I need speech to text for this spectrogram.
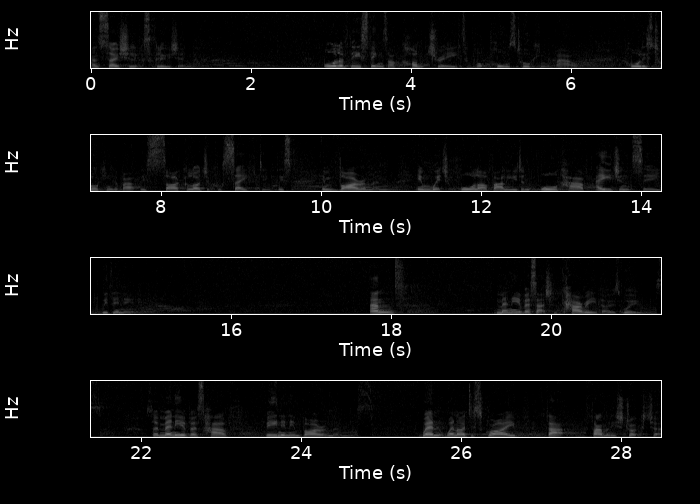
and social exclusion. All of these things are contrary to what Paul's talking about. Paul is talking about this psychological safety, this environment in which all are valued and all have agency within it. And many of us actually carry those wounds. So many of us have been in environments when, when I describe that family structure,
